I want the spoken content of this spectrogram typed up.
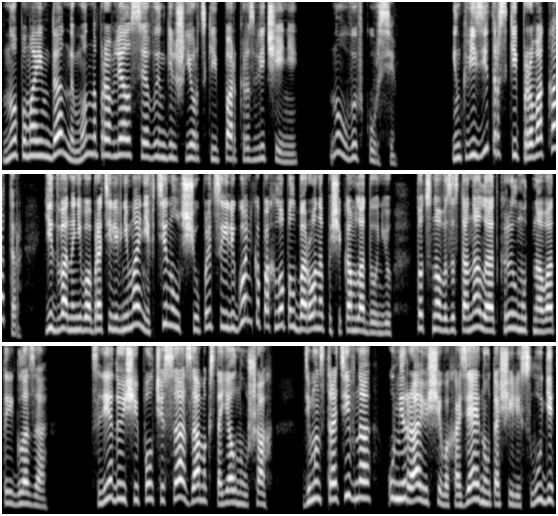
Но, по моим данным, он направлялся в Ингельшьордский парк развлечений. Ну, вы в курсе. Инквизиторский провокатор, едва на него обратили внимание, втянул щупальца и легонько похлопал барона по щекам ладонью. Тот снова застонал и открыл мутноватые глаза. Следующие полчаса замок стоял на ушах. Демонстративно умирающего хозяина утащили слуги,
